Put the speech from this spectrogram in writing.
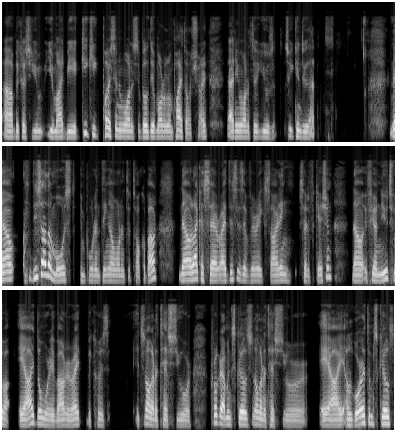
Uh, because you you might be a geeky person who wants to build your model on PyTorch, right? And you wanted to use it, so you can do that. Now, these are the most important thing I wanted to talk about. Now, like I said, right, this is a very exciting certification. Now, if you're new to AI, don't worry about it, right? Because it's not going to test your programming skills, not going to test your AI algorithm skills,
